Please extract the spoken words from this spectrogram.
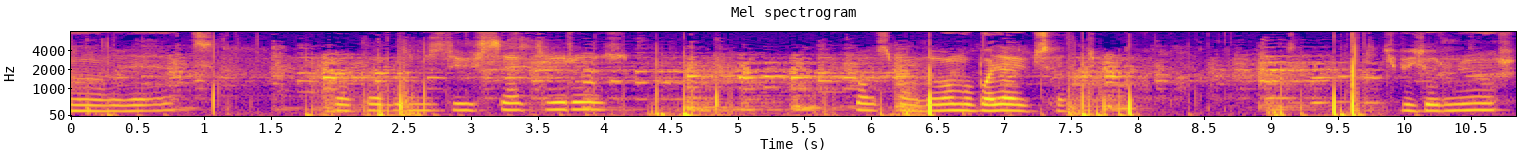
Evet. De yükseltiyoruz. Basmaya devam bu bayağı yükseltecek. Gibi görünüyor.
